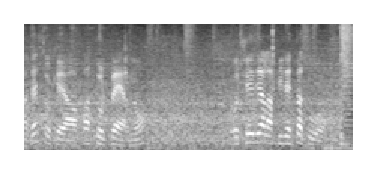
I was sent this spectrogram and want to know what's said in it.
Adesso che ha fatto il perno procede alla filettatura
